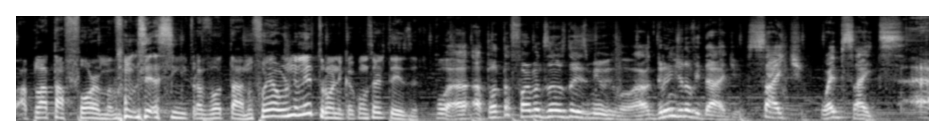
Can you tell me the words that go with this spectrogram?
a plataforma, vamos dizer assim, pra votar? Não foi a urna eletrônica, com certeza. Pô, a, a plataforma dos anos 2000, Slow, a grande novidade: site, websites. Ah,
